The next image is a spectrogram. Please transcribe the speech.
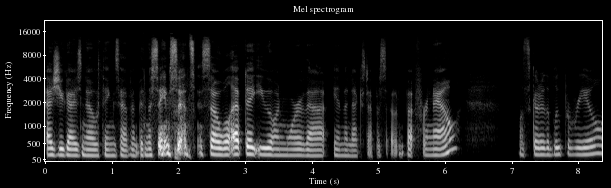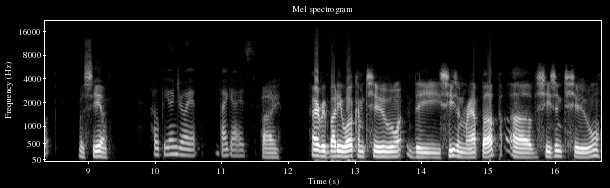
as you guys know, things haven't been the same since. So we'll update you on more of that in the next episode. But for now, let's go to the blooper reel. We'll see you. Hope you enjoy it. Bye, guys. Bye. Hi, everybody. Welcome to the season wrap up of season two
